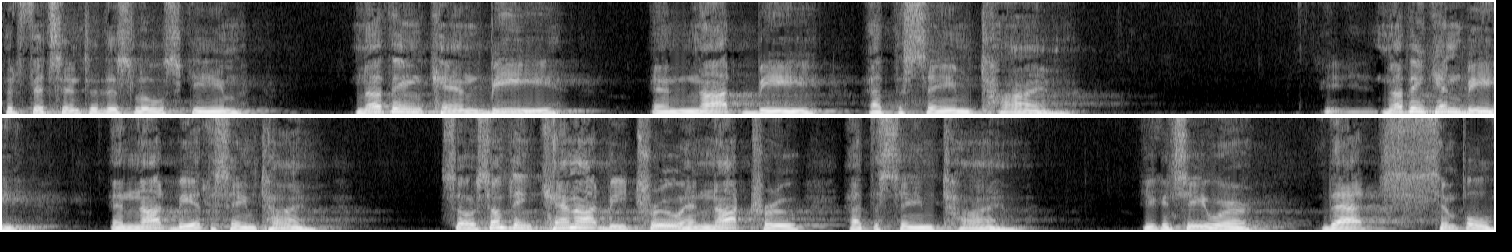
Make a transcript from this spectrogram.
that fits into this little scheme. Nothing can be and not be at the same time. Nothing can be and not be at the same time. So something cannot be true and not true at the same time. You can see where that simple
